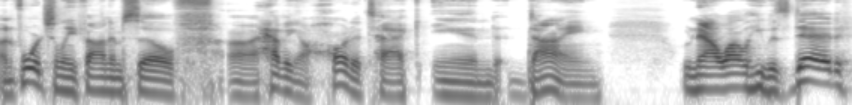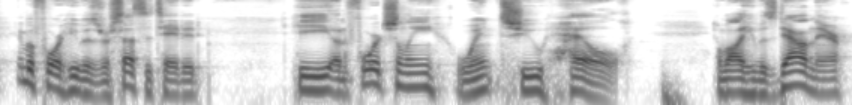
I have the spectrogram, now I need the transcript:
unfortunately found himself uh, having a heart attack and dying. Now, while he was dead and before he was resuscitated, he unfortunately went to hell. And while he was down there,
